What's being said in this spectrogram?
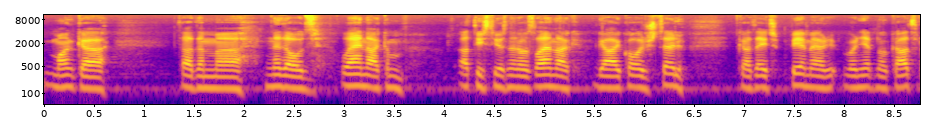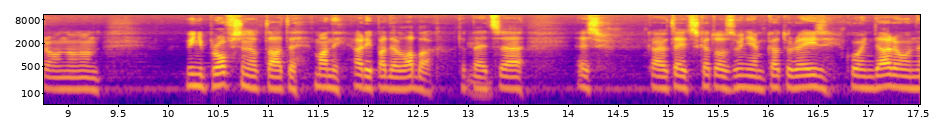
man kā tādam nedaudz lēnākam, attīstījos nedaudz lēnāk, gāju koledžas ceļu. Kā teicu, piemēri var ņemt no katra, un, un, un viņa profesionalitāte mani arī padara labāku. Tāpēc mm. es, kā jau teicu, skatos uz viņiem katru reizi, ko viņi dara un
